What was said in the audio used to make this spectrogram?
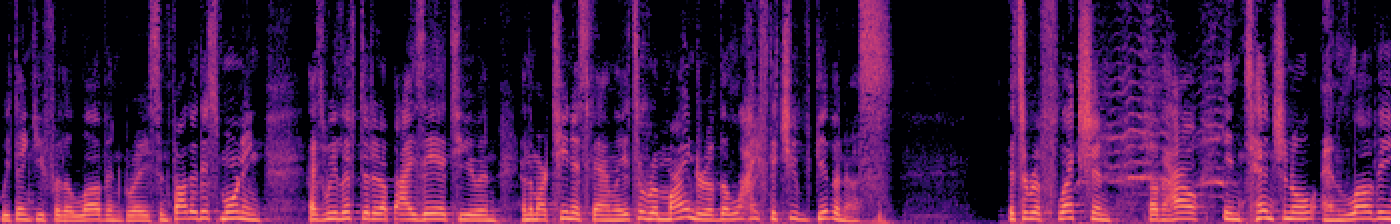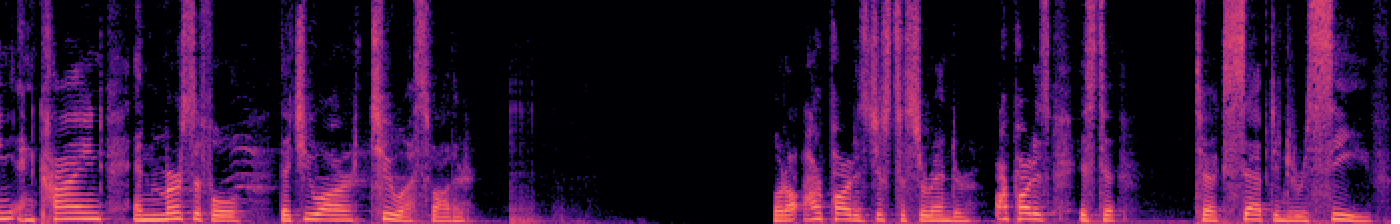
We thank you for the love and grace. And Father, this morning, as we lifted up Isaiah to you and, and the Martinez family, it's a reminder of the life that you've given us. It's a reflection of how intentional and loving and kind and merciful that you are to us, Father. Lord, our part is just to surrender. Our part is, is to, to accept and to receive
